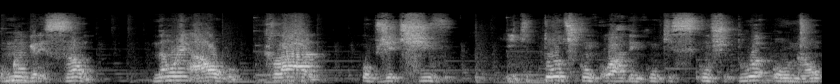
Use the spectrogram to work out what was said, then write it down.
uma agressão não é algo claro, objetivo e que todos concordem com que se constitua ou não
